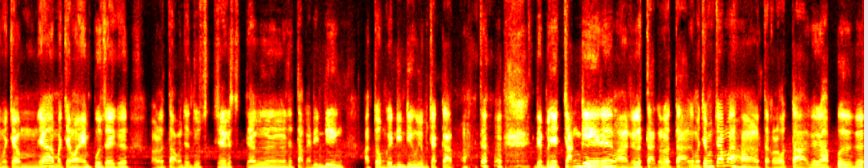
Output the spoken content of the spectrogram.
macam ya macam handphone saya ke. Ha, letak macam tu saya cara letak kat dinding atau mungkin dinding boleh bercakap. Dia punya canggih dia ha, dia letak kat otak ke macam-macam lah. Ha, letak kat otak ke apa ke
